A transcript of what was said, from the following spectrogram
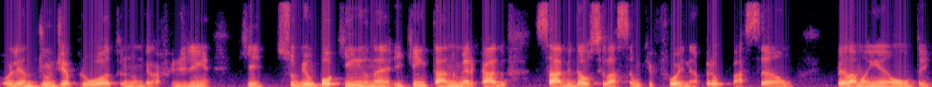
olhando de um dia para o outro, num gráfico de linha, que subiu um pouquinho, né? E quem está no mercado sabe da oscilação que foi, né? A preocupação pela manhã ontem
